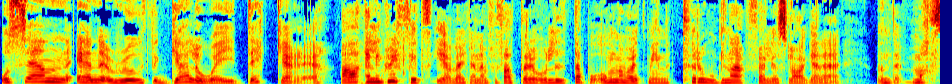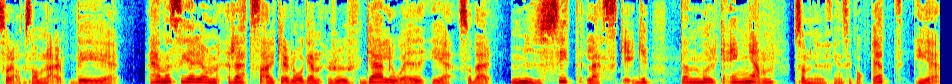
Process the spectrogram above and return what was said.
Och sen en Ruth Galloway-deckare. Ja, Ellen Griffiths är verkligen en författare att lita på. Hon har varit min trogna följeslagare under massor av somrar. Det är, hennes serie om rättsarkeologen Ruth Galloway är sådär mysigt läskig. Den mörka ängen, som nu finns i pocket, är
